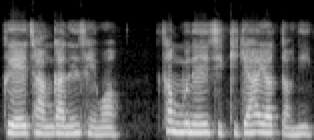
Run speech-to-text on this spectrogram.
그의 장관을 세워 성문을 지키게 하였더니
